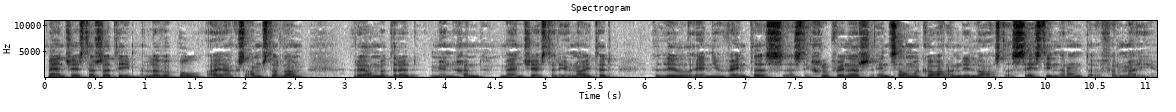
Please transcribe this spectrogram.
Manchester City, Liverpool, Ajax Amsterdam, Real Madrid, München, Manchester United, Lille en Juventus is die groepwenners en sal mekaar in die laaste 16 ronde vermy.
